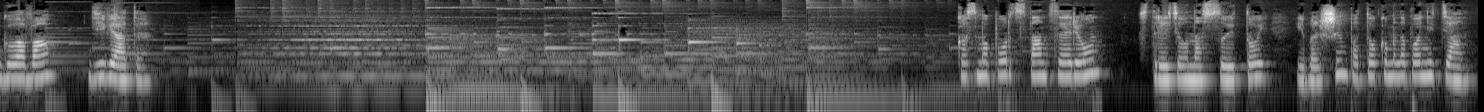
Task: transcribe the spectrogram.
Глава 9 Космопорт станции «Орион» встретил нас суетой и большим потоком инопланетян,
